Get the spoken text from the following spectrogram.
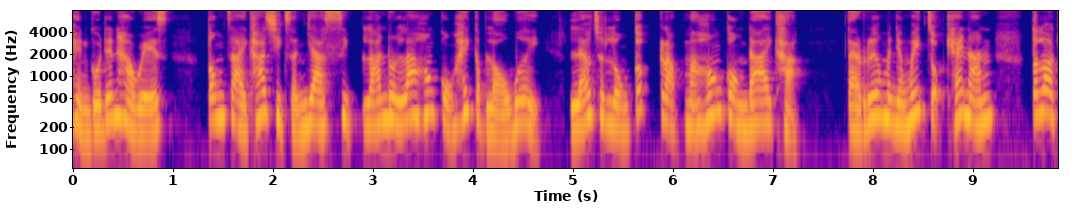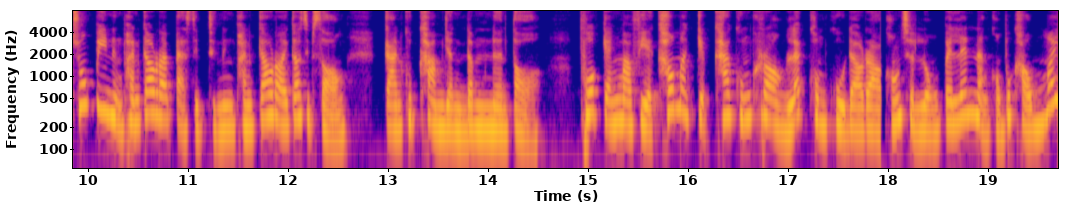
เห็นโกลเด้นฮาวเวสต้องจ่ายค่าฉีกสัญญา 10 ล้านดอลลาร์ฮ่องกงให้กับหลอเว่ยแล้วเฉินหลงก็กลับมาฮ่องกงได้ค่ะ แต่เรื่องมันยังไม่จบแค่นั้น ตลอดช่วงปี 1980 ถึง 1992 การคุกคามยังดำเนินต่อ พวกแก๊งมาเฟียเข้ามาเก็บค่าคุ้มครอง และข่มขู่ดาวราวของเฉินหลงไปเล่นหนังของพวกเขาไม่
